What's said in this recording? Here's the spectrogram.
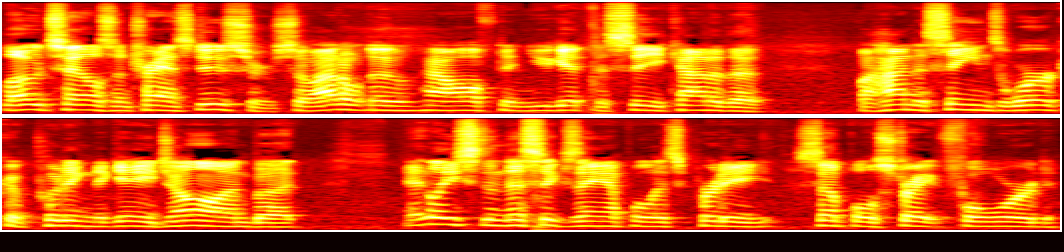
load cells and transducers. So I don't know how often you get to see kind of the behind the scenes work of putting the gauge on, but at least in this example, it's pretty simple, straightforward.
